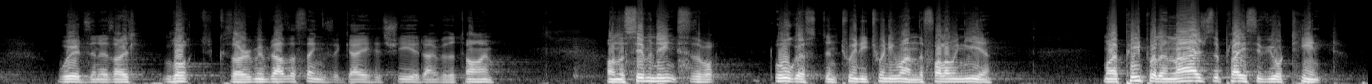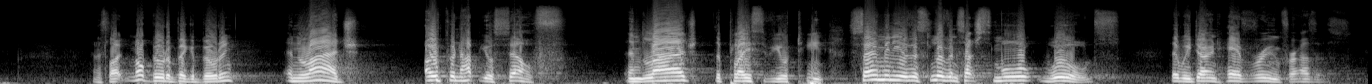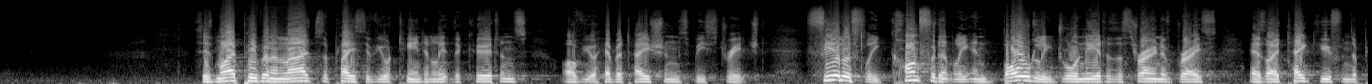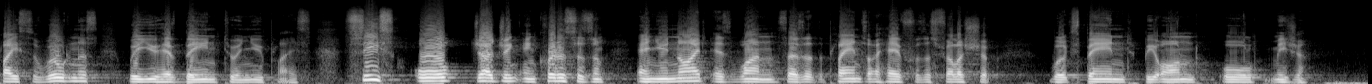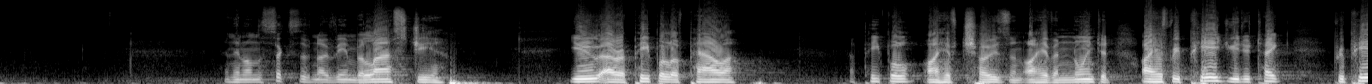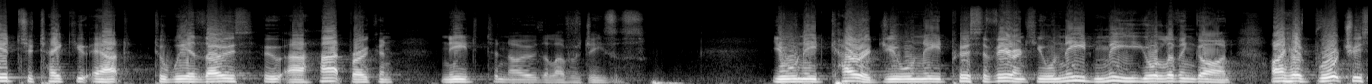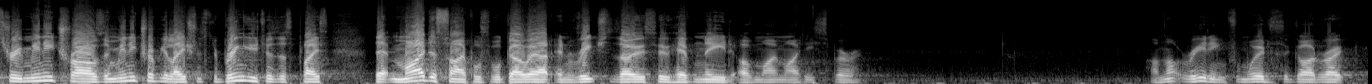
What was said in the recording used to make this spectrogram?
words, and as I looked, because I remembered other things that Gay has shared over the time, on the 17th of August in 2021, the following year. My people, enlarge the place of your tent. And it's like, not build a bigger building, enlarge, open up yourself, enlarge the place of your tent. So many of us live in such small worlds that we don't have room for others. It says, My people, enlarge the place of your tent and let the curtains of your habitations be stretched fearlessly, confidently, and boldly draw near to the throne of grace as I take you from the place of wilderness where you have been to a new place. Cease all judging and criticism and unite as one so that the plans I have for this fellowship will expand beyond all measure. And then on the 6th of November last year, you are a people of power a people I have chosen, I have anointed, I have prepared you to take prepared to take you out to where those who are heartbroken need to know the love of Jesus. You will need courage. You will need perseverance. You will need me, your living God. I have brought you through many trials and many tribulations to bring you to this place that my disciples will go out and reach those who have need of my mighty spirit. I'm not reading from words that God wrote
